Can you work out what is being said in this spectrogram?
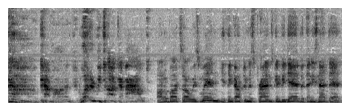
Oh, come on. What did we talk about? Autobots always win. You think Optimus Prime's gonna be dead, but then he's not dead.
